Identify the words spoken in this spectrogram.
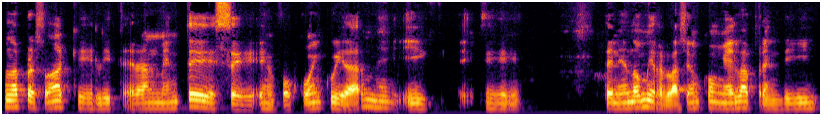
una persona que literalmente se enfocó en cuidarme y eh, teniendo mi relación con él aprendí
